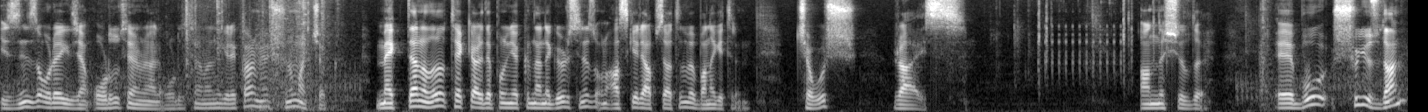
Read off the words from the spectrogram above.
İzninizle oraya gideceğim. Ordu terminali. Ordu terminaline gerek var mı ya? Şunu mu açacak? McDonald'ı tekrar deponun yakınlarında görürseniz onu askeri hapse atın ve bana getirin. Çavuş Rice. Anlaşıldı. Ee, bu şu yüzden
